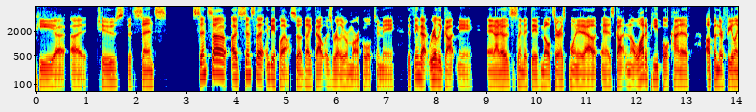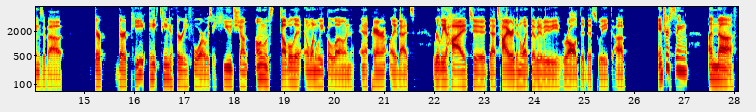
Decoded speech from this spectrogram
P uh, uh twos the since since uh, uh since the NBA playoffs. So like that was really remarkable to me. The thing that really got me, and I know this is something that Dave Meltzer has pointed out and has gotten a lot of people kind of up in their feelings about their their P 18 to 34 was a huge jump, almost doubled it in one week alone. And apparently that's really high to that's higher than what WWE Raw did this week. Uh interesting enough,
